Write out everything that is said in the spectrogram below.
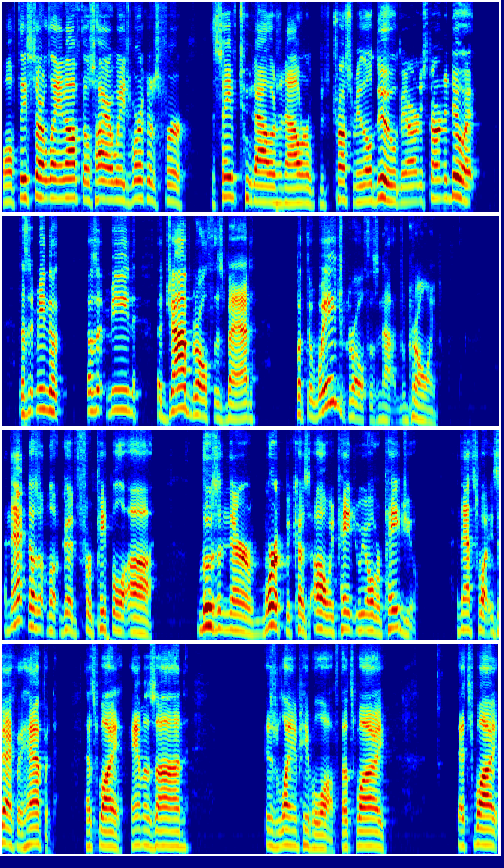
Well, if they start laying off those higher wage workers for the save two dollars an hour, trust me, they'll do. They're already starting to do it. Doesn't mean that doesn't mean the job growth is bad, but the wage growth is not growing, and that doesn't look good for people uh, losing their work because oh we paid we overpaid you. And that's what exactly happened. That's why amazon is laying people off. That's why that's why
